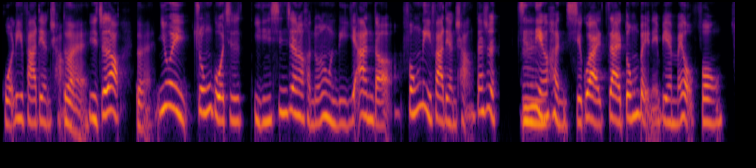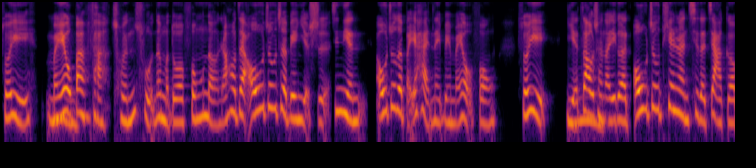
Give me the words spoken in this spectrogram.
火力发电厂。，对你知道，对，因为中国其实已经新建了很多那种离岸的风力发电厂，但是今年嗯很奇怪，在东北那边没有风，所以没有嗯办法 存储那么多风能。然后在欧洲这边也是，今年欧洲的北海那边没有风，所以。也造成嗯。了一个欧洲天然气的价格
